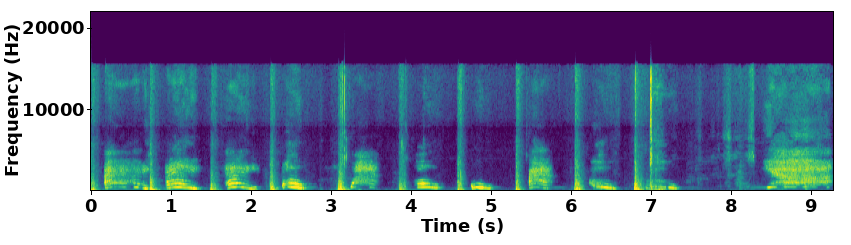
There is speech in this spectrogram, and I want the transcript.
Hey! Hey! Hey! Oh! Wah! Oh! Oh! Ah! Oh! Oh! Yeah!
